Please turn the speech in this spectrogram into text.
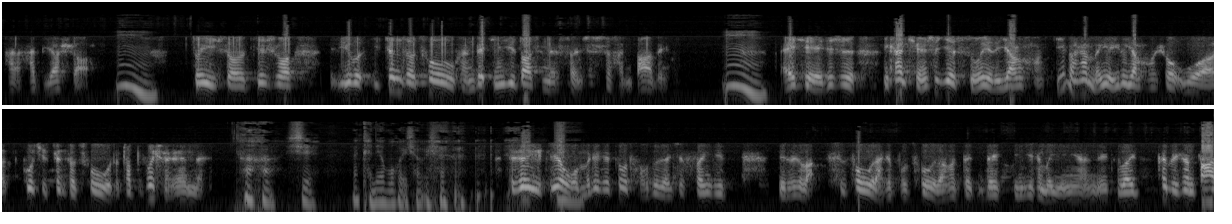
还还比较少。嗯，所以说就是说，如果政策错误，可能对经济造成的损失是很大的。嗯，而且就是你看，全世界所有的央行，基本上没有一个央行说我过去政策错误的，他不会承认的。哈哈，是。那肯定不会承认。所以只有我们这些做投资人去分析，觉得是吧是错误的还是不错误，然后对对经济什么影响？那因为特别像大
